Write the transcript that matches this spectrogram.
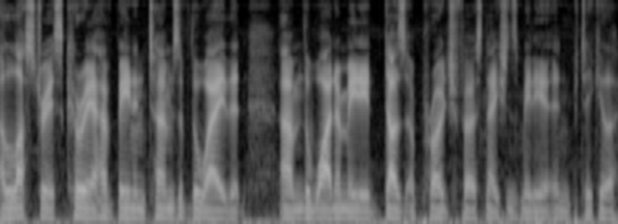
illustrious career have been in terms of the way that um, the wider media does approach First Nations media in particular.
